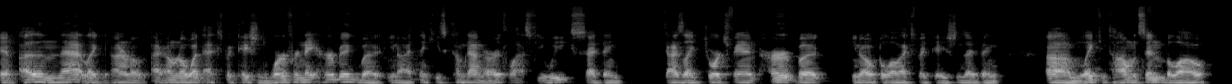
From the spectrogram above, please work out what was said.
and other than that, like I don't know, I don't know what expectations were for Nate Herbig, but you know, I think he's come down to earth the last few weeks. I think guys like George Fant hurt, but you know, below expectations. I think um, Laken Tomlinson below.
